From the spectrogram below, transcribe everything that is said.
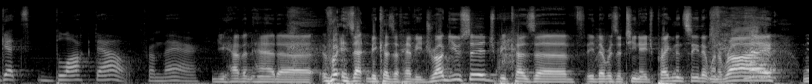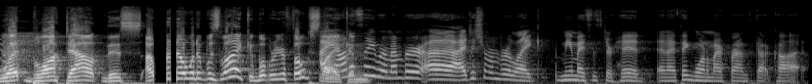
gets blocked out from there. You haven't had uh Is that because of heavy drug usage? Because of there was a teenage pregnancy that went awry? what blocked out this? I want to know what it was like and what were your folks like. I honestly and, remember. Uh, I just remember like me and my sister hid, and I think one of my friends got caught.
